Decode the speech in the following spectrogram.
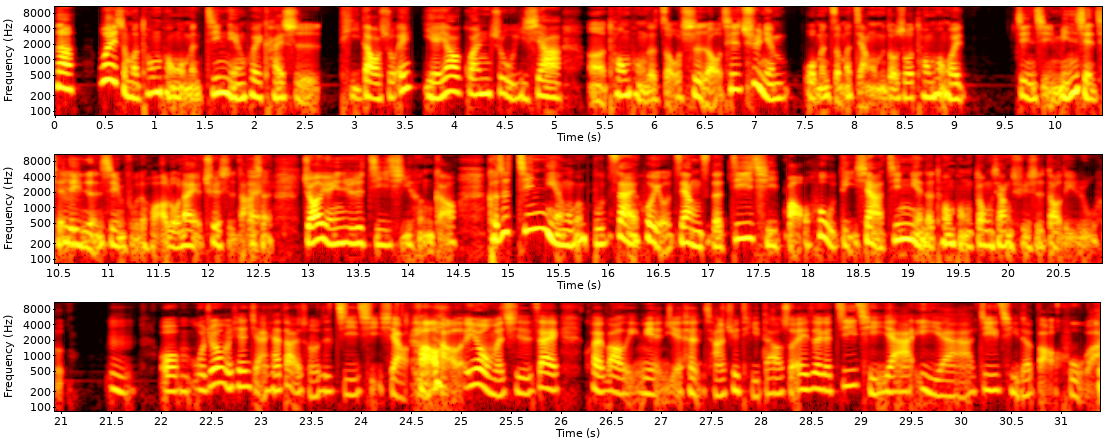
那为什么通膨我们今年会开始提到说，诶，也要关注一下呃通膨的走势哦？其实去年我们怎么讲，我们都说通膨会。进行明显且令人信服的滑落，那也确实达成。主要原因就是基期很高，可是今年我们不再会有这样子的基期保护底下，今年的通膨动向趋势到底如何？嗯，我我觉得我们先讲一下到底什么是激起效应好。好了，因为我们其实，在快报里面也很常去提到说，哎，这个激起压抑啊，激起的保护啊，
